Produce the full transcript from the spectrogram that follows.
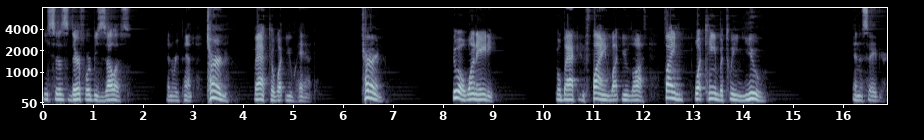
He says, therefore, be zealous and repent. Turn back to what you had. Turn. Do a 180. Go back and find what you lost. Find what came between you and the Savior.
